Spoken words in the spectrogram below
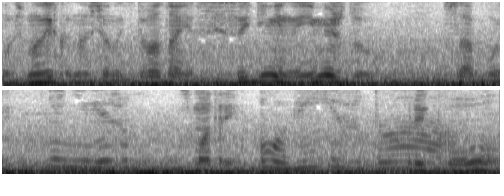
Ой, смотри-ка на все, эти два здания соединены и между собой. Я не вижу. Смотри. О, вижу, да. Прикол.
